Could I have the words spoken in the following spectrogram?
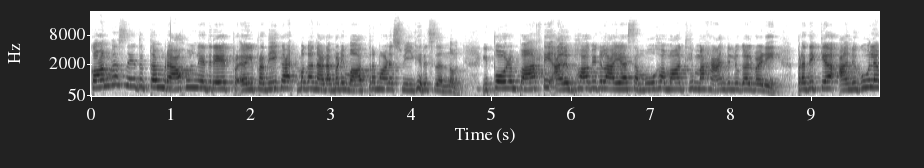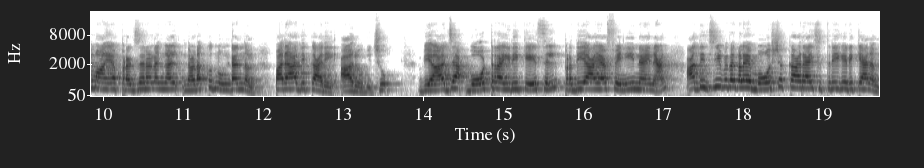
കോൺഗ്രസ് നേതൃത്വം രാഹുലിനെതിരെ പ്ര- പ്രതീകാത്മക നടപടി മാത്രമാണ് സ്വീകരിച്ചതെന്നും ഇപ്പോഴും പാർട്ടി അനുഭാവികളായ സമൂഹ മാധ്യമ ഹാൻഡിലുകൾ വഴി പ്രതിക്ക് അനുകൂലമായ പ്രചരണങ്ങൾ നടക്കുന്നുണ്ടെന്നും പരാതിക്കാരി ആരോപിച്ചു. വ്യാജ വോട്ടർ ഐ ഡി കേസിൽ പ്രതിയായ ഫെനി നൈനാൻ അതിജീവിതകളെ മോശക്കാരായി ചിത്രീകരിക്കാനും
